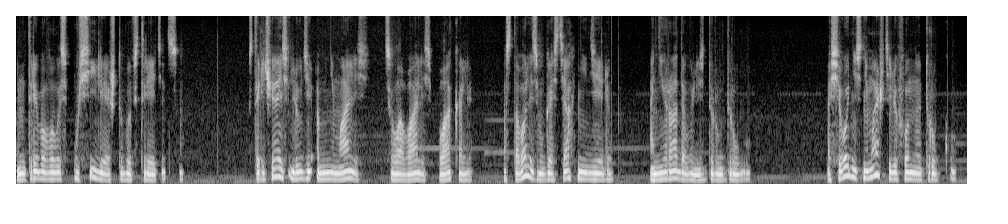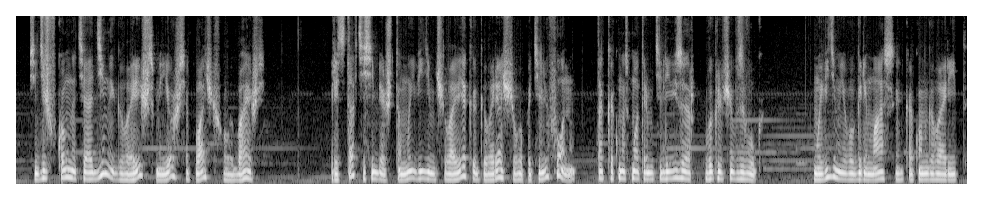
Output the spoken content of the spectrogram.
им требовалось усилие, чтобы встретиться – Встречаясь, люди обнимались, целовались, плакали, оставались в гостях неделю. Они радовались друг другу. А сегодня снимаешь телефонную трубку, сидишь в комнате один и говоришь, смеешься, плачешь, улыбаешься. Представьте себе, что мы видим человека, говорящего по телефону, так как мы смотрим телевизор, выключив звук. Мы видим его гримасы, как он говорит,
